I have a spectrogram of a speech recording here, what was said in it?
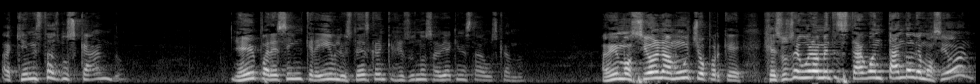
¿a quién estás buscando? Y a mí me parece increíble. ¿Ustedes creen que Jesús no sabía quién estaba buscando? A mí me emociona mucho porque Jesús seguramente se está aguantando la emoción.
